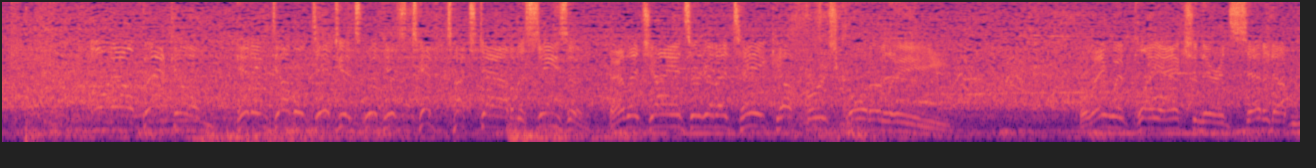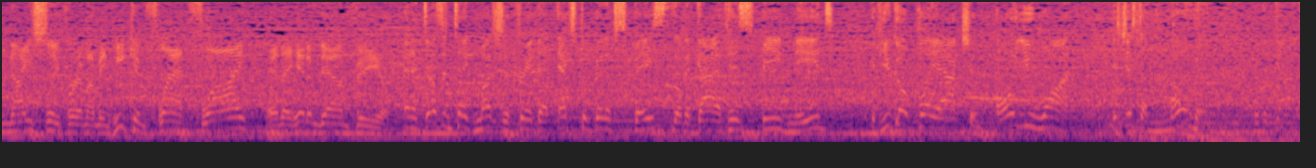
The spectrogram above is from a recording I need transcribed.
Odell Beckham hitting double digits with his 10th touchdown of the season. And the Giants are going to take a first quarter lead. Went play action there and set it up nicely for him. I mean, he can flat fly, and they hit him downfield. And it doesn't take much to create that extra bit of space that a guy of his speed needs. If you go play action, all you want is just a moment for the guys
